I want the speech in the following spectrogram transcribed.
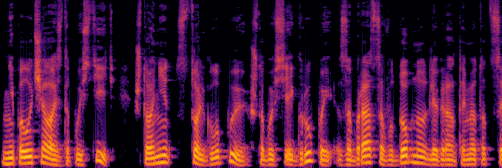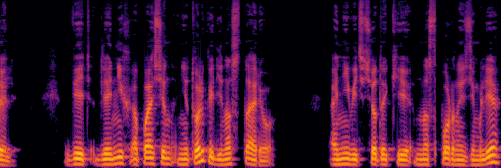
Не получалось допустить, что они столь глупы, чтобы всей группой забраться в удобную для гранатомета цель. Ведь для них опасен не только Диностарио. Они ведь все-таки на спорной земле,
